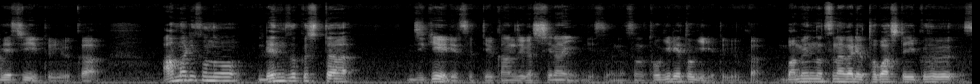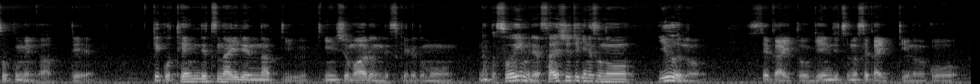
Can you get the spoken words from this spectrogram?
激しいというかあまりその連続した時系列っていう感じがしないんですよね。その途切れ途切れというか場面のつながりを飛ばしていく側面があって結構点でつないでんなっていう印象もあるんですけれどもなんかそういう意味では最終的にその U の世界と現実の世界っていうのがこう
